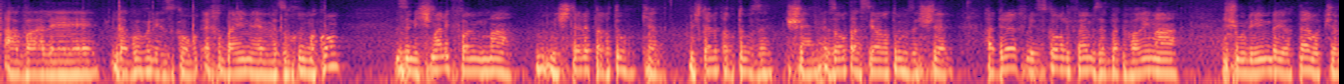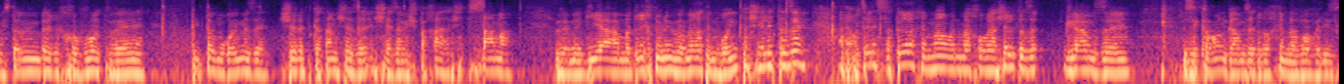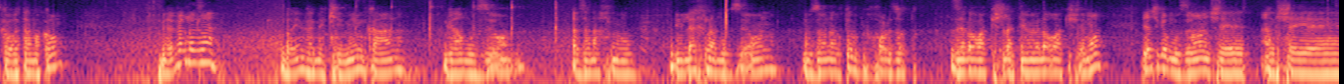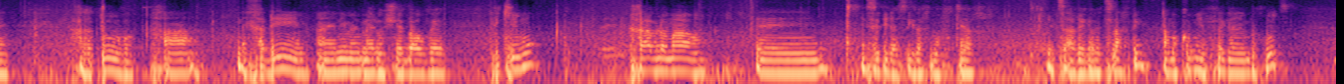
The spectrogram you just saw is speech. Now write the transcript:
אבל אה, לבוא ולזכור איך באים אה, וזוכרים מקום, זה נשמע לפעמים מה, משתלת הרטוב, כן, משתלת הרטוב זה שם, אזור תעשייה הרטוב זה שם, הדרך לזכור לפעמים זה בדברים השוליים ביותר, וכשמסתובבים ברחובות ו... פתאום רואים איזה שלט קטן שזה משפחה שמה ומגיע המדריך טיולים ואומר אתם רואים את השלט הזה? אני רוצה לספר לכם מה עומד מאחורי השלט הזה. גם זה זיכרון, גם זה דרכים לבוא ולזכור את המקום. מעבר לזה, באים ומקימים כאן גם מוזיאון. אז אנחנו נלך למוזיאון, מוזיאון הרטוב בכל זאת. זה לא רק שלטים ולא רק שמות. יש גם מוזיאון שאנשי uh, הרטוב, הנכדים, העניינים הם אלו שבאו ו... הקימו. חייב לומר, אה, ניסיתי להשיג לכם מפתח, לצערי לא הצלחתי. המקום יפה גם אם בחוץ,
